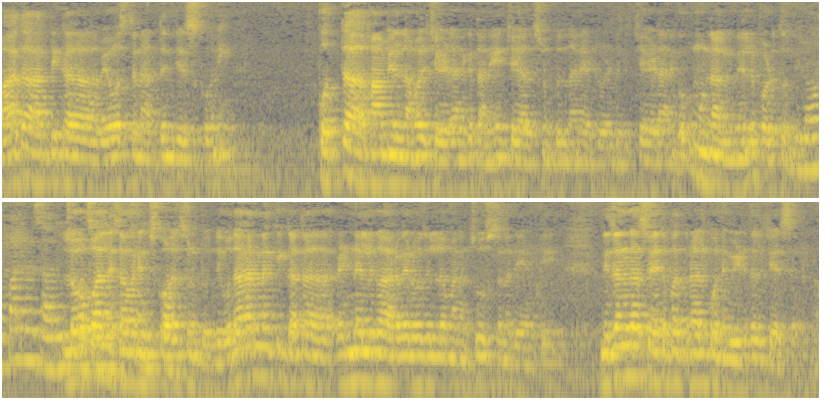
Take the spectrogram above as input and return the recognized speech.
పాత ఆర్థిక వ్యవస్థను అర్థం చేసుకొని కొత్త హామీలను అమలు చేయడానికి తను ఏం చేయాల్సి ఉంటుంది అనేటువంటిది చేయడానికి ఒక మూడు నాలుగు నెలలు పడుతుంది. లోపాలను సవరించుకోవాల్సి- ఉంటుంది. ఉదాహరణకి గత రెండు నెలలుగా అరవై రోజుల్లో మనం చూస్తున్నది ఏమిటి? నిజంగా శ్వేతపత్రాలు కొన్ని విడుదల చేశారు.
